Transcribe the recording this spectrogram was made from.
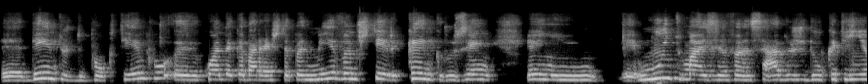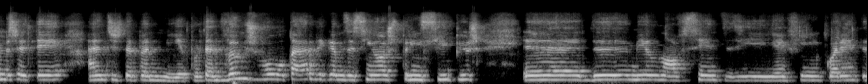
eh, dentro de pouco tempo, eh, quando acabar esta pandemia, vamos ter cancros em, em muito mais avançados do que tínhamos até antes da pandemia. Portanto, vamos voltar, digamos assim, aos princípios eh, de 1900 e, enfim, 40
